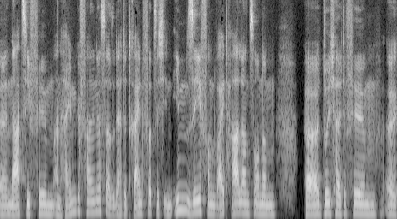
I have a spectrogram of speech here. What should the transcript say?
äh, Nazi-Film anheimgefallen ist. Also der hatte 43 in Im See von White Harland, so einem äh, Durchhaltefilm äh,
